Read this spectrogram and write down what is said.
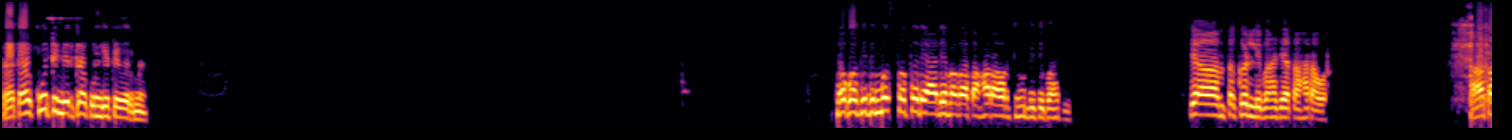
आता कोथिंबीर टाकून घेते वरनं. हे बघा किती मस्त तरी आले बघा आता हारावर ठेवली ती भाजी. शांत कडली भाजी आता हारावर. आता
